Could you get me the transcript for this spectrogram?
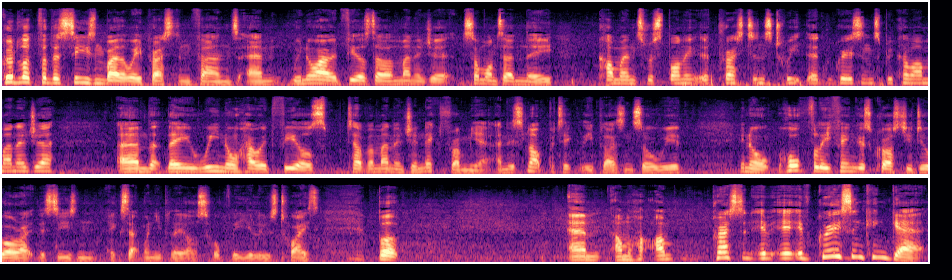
Good luck for the season, by the way, Preston fans. Um, we know how it feels to have a manager. Someone said in the comments responding to Preston's tweet that Grayson's become our manager. Um, that they we know how it feels to have a manager nicked from you, and it's not particularly pleasant. So we, you know, hopefully, fingers crossed, you do all right this season, except when you play us. Hopefully, you lose twice. But um, I'm, I'm Preston. If, if Grayson can get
